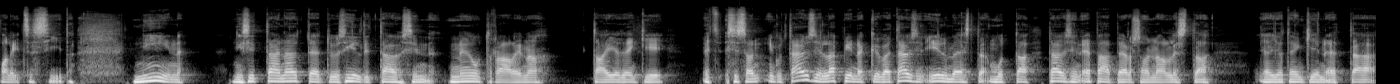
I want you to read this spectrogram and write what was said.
valitse siitä. Niin, niin sitten tämä näyttäytyy silti täysin neutraalina tai jotenkin, että siis on niin täysin läpinäkyvä, täysin ilmeistä, mutta täysin epäpersonallista ja jotenkin, että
